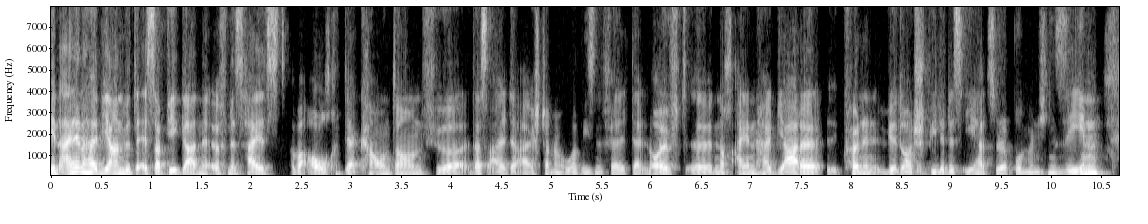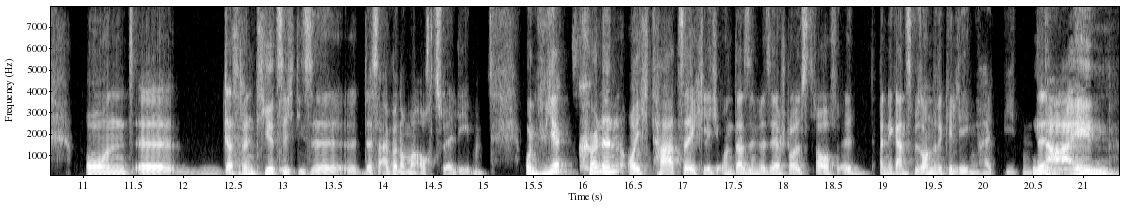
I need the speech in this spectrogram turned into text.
in eineinhalb Jahren wird der SAP-Garten eröffnet. Das heißt aber auch, der Countdown für das alte Eisstadion Oberwiesenfeld, der läuft. Äh, noch eineinhalb Jahre können wir dort Spiele des EHC Red Bull München sehen. Und äh, das rentiert sich, diese, das einfach nochmal auch zu erleben. Und wir können euch tatsächlich, und da sind wir sehr stolz drauf, äh, eine ganz besondere Gelegenheit bieten. Nein.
